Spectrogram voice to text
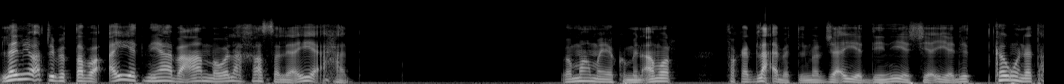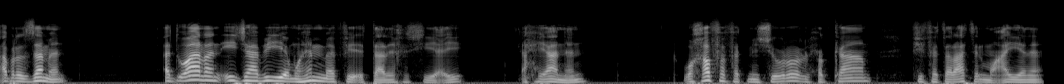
لم يعطي بالطبع أي نيابة عامة ولا خاصة لأي أحد. ومهما يكن من أمر فقد لعبت المرجعية الدينية الشيعية التي تكونت عبر الزمن أدوارا إيجابية مهمة في التاريخ الشيعي. أحيانا وخففت من شرور الحكام في فترات معينة.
